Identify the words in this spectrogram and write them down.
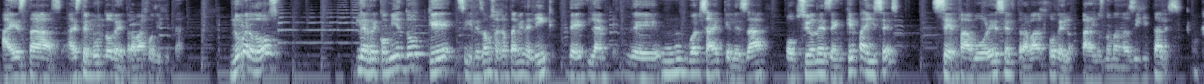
a, estas, a este mundo de trabajo digital. Número dos, les recomiendo que, si les vamos a dejar también el link de, la- de un website que les da opciones de en qué países se favorece el trabajo de lo- para los nómadas digitales. Ok.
